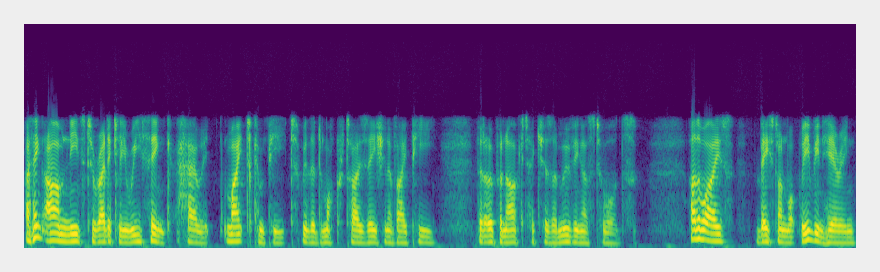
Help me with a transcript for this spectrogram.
I think ARM needs to radically rethink how it might compete with the democratization of IP that open architectures are moving us towards. Otherwise, based on what we've been hearing,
